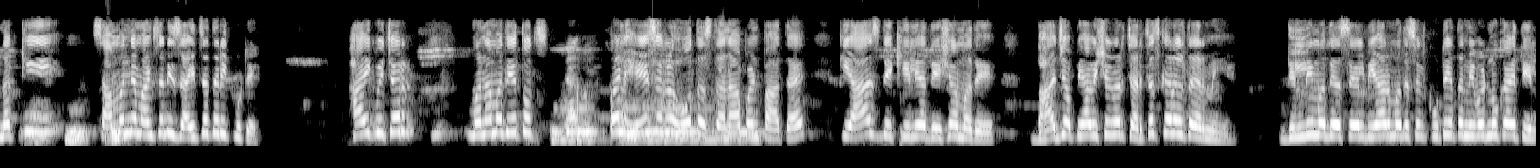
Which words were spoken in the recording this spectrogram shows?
नक्की सामान्य माणसांनी जायचं तरी कुठे? हा एक विचार मनामध्ये येतोच. पण हे सगळं होत असताना आपण पाहताय की आज देखील या देशामध्ये भाजप ह्या विषयावर चर्चाच करायला तयार नाहीये. दिल्लीमध्ये असेल बिहारमध्ये असेल कुठे तर निवडणुका येतील.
